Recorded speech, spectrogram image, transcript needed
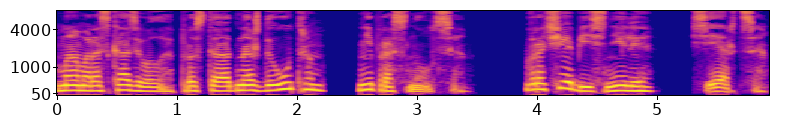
Мама рассказывала, просто однажды утром не проснулся. Врачи объяснили — сердце.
